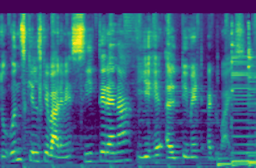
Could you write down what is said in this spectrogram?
तो उन स्किल्स के बारे में सीखते रहना ये है अल्टीमेट एडवाइस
